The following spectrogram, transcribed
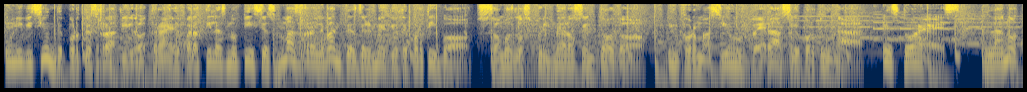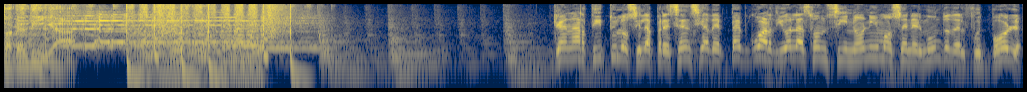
Univisión Deportes Radio trae para ti las noticias más relevantes del medio deportivo. Somos los primeros en todo. Información veraz y oportuna. Esto es La Nota del Día. Ganar títulos y la presencia de Pep Guardiola son sinónimos en el mundo del fútbol.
